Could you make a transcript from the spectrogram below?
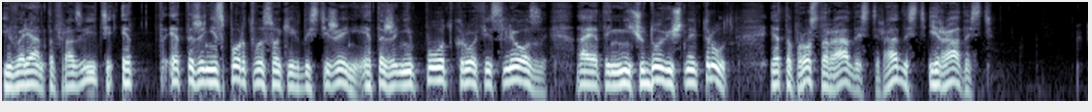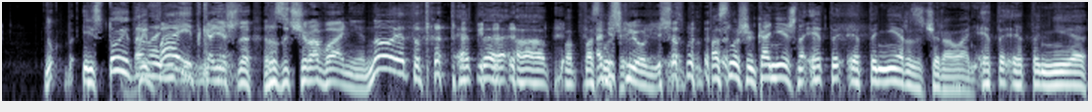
и вариантов развития... Это, это же не спорт высоких достижений, это же не под кровь и слезы, а это не чудовищный труд. Это просто радость, радость и радость. Ну, и стоит Бывает, она... конечно, разочарование, но это... Это, а, послушай, Сейчас... послушай, конечно, это, это не разочарование, это, это не,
